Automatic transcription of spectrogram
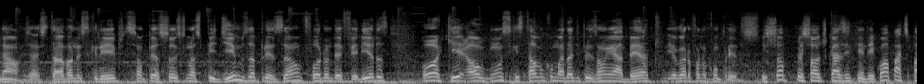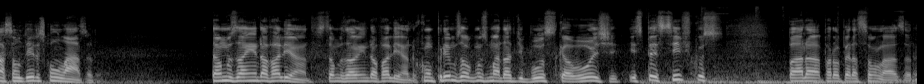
Não, já estava no script. São pessoas que nós pedimos a prisão, foram deferidas, ou aqui alguns que estavam com mandado de prisão em aberto e agora foram cumpridos. E só para o pessoal de casa entender, qual a participação deles com o Lázaro? Estamos ainda avaliando, estamos ainda avaliando. Cumprimos alguns mandados de busca hoje específicos para, para a Operação Lázaro.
